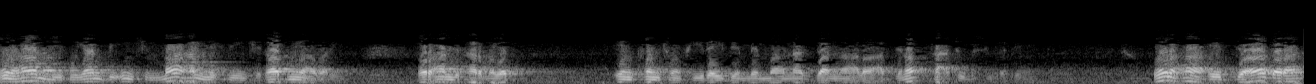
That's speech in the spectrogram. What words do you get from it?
اونها می‌گویند به این که ما هم مثل این کتاب میآوریم. قرآن میفرماید این کنتم فی ریب مما نزلنا علی عبدنا فعتو بسورته اونها ادعا دارند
